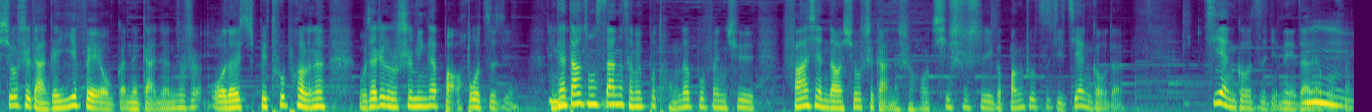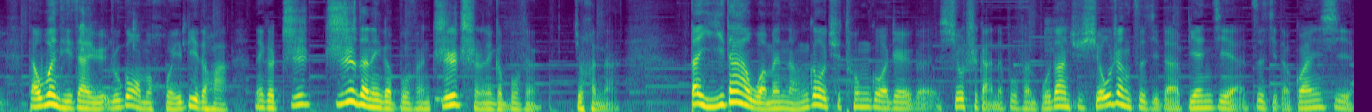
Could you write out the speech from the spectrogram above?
羞耻感跟衣服也有关的感觉，就是我的被突破了。那我在这个时候是不是应该保护自己？你看，当从三个层面不同的部分去发现到羞耻感的时候，其实是一个帮助自己建构的。建构自己内在的部分，但问题在于，如果我们回避的话，那个支支的那个部分，支持的那个部分就很难。但一旦我们能够去通过这个羞耻感的部分，不断去修正自己的边界、自己的关系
